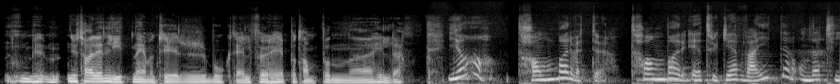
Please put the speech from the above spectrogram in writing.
Du tar en liten eventyrbok til før helt på tampen, eh, Hilde. Ja, Tambar, vet du. Tambar, Jeg tror ikke jeg veit om det er ti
